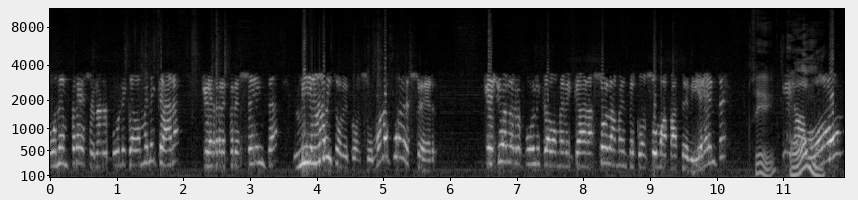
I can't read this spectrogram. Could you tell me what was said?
una empresa en la República Dominicana que representa mi hábito de consumo. No puede ser que yo en la República Dominicana solamente consuma pasta de dientes Sí. y ¿Cómo? jabón.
